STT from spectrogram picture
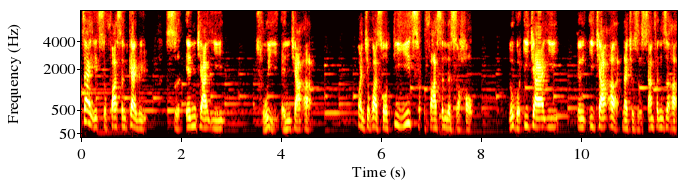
再一次发生概率是 n 加一除以 n 加二。换句话说，第一次发生的时候，如果一加一跟一加二，那就是三分之二。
